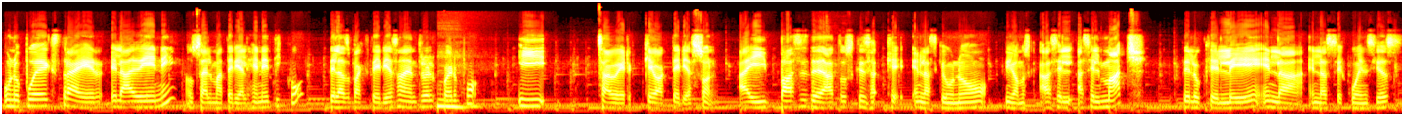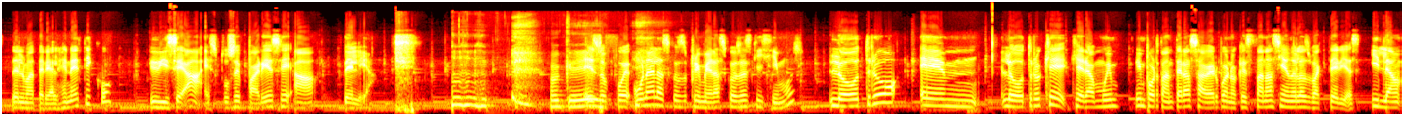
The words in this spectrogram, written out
uno puede extraer el ADN, o sea, el material genético de las bacterias adentro del cuerpo y saber qué bacterias son. Hay bases de datos que, en las que uno, digamos, hace el, hace el match de lo que lee en, la, en las secuencias del material genético y dice, ah, esto se parece a Delia. okay. Eso fue una de las cosas, primeras cosas que hicimos. Lo otro, em, lo otro que, que, era muy importante era saber, bueno, qué están haciendo las bacterias. Y la,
